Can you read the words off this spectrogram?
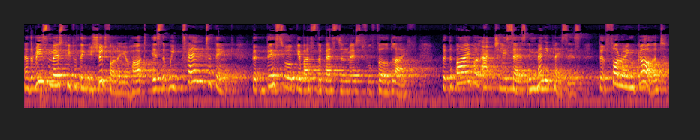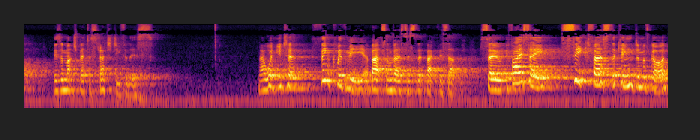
Now, the reason most people think you should follow your heart is that we tend to think that this will give us the best and most fulfilled life. But the Bible actually says in many places that following God is a much better strategy for this. Now, I want you to think with me about some verses that back this up. So if I say, seek first the kingdom of God,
